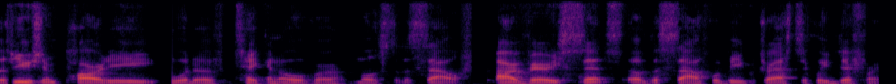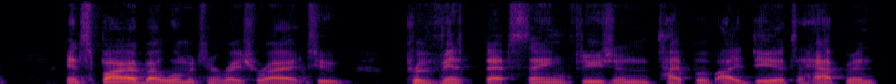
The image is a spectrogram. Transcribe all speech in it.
the fusion party would have taken over most of the South. Our very sense of the South would be drastically different. Inspired by Wilmington Race Riot to prevent that same fusion type of idea to happen,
